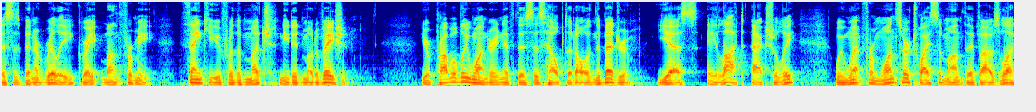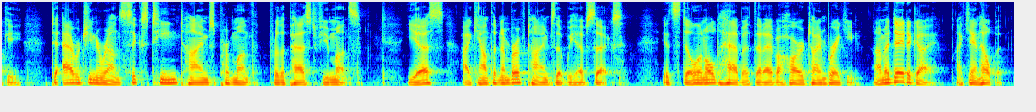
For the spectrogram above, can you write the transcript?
This has been a really great month for me. Thank you for the much needed motivation. You're probably wondering if this has helped at all in the bedroom. Yes, a lot, actually. We went from once or twice a month, if I was lucky, to averaging around 16 times per month for the past few months. Yes, I count the number of times that we have sex. It's still an old habit that I have a hard time breaking. I'm a data guy. I can't help it.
